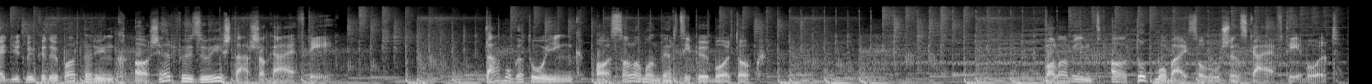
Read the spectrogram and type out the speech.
Együttműködő partnerünk a Serfőző és Társa Kft. Támogatóink a Salamander cipőboltok, valamint a Top Mobile Solutions Kft. volt.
